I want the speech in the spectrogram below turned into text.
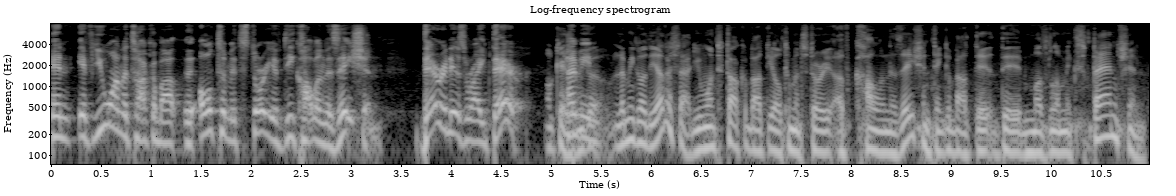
And if you want to talk about the ultimate story of decolonization, there it is right there. Okay, let I me mean, go, let me go the other side. You want to talk about the ultimate story of colonization? Think about the the Muslim expansion,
